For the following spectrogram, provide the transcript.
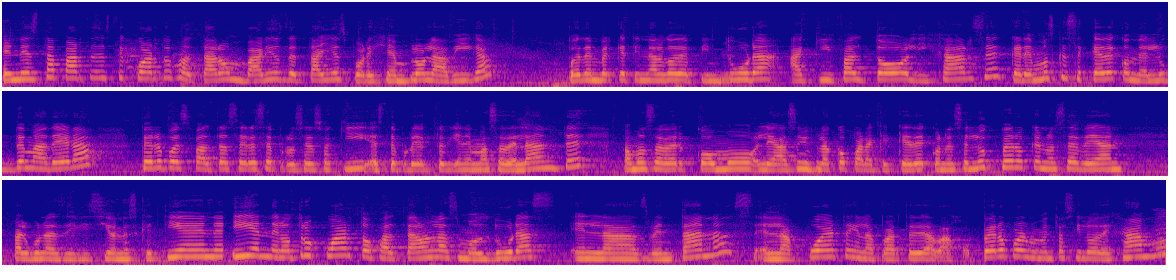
En esta parte de este cuarto faltaron varios detalles, por ejemplo la viga. Pueden ver que tiene algo de pintura. Aquí faltó lijarse. Queremos que se quede con el look de madera, pero pues falta hacer ese proceso aquí. Este proyecto viene más adelante. Vamos a ver cómo le hace mi flaco para que quede con ese look, pero que no se vean algunas divisiones que tiene. Y en el otro cuarto faltaron las molduras en las ventanas, en la puerta y en la parte de abajo. Pero por el momento así lo dejamos.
